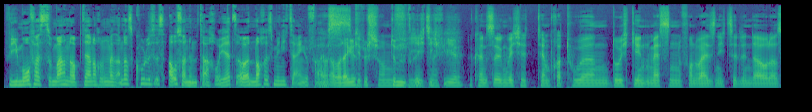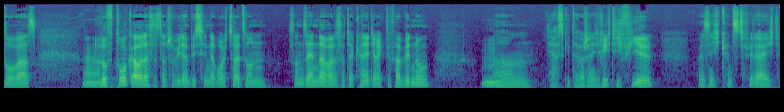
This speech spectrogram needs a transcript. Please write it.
für die Mofas zu machen, ob da noch irgendwas anderes Cooles ist, außer einem Tacho jetzt, aber noch ist mir nichts eingefallen. Das aber da gibt es bestimmt viel richtig viel. Du könntest irgendwelche Temperaturen durchgehend messen von, weiß ich nicht, Zylinder oder sowas. Ja. Luftdruck, aber das ist dann schon wieder ein bisschen, da bräuchst du halt so einen, so einen Sender, weil das hat ja keine direkte Verbindung. Mhm. Ähm, ja, es gibt da wahrscheinlich richtig viel. Weiß nicht, könntest du vielleicht.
